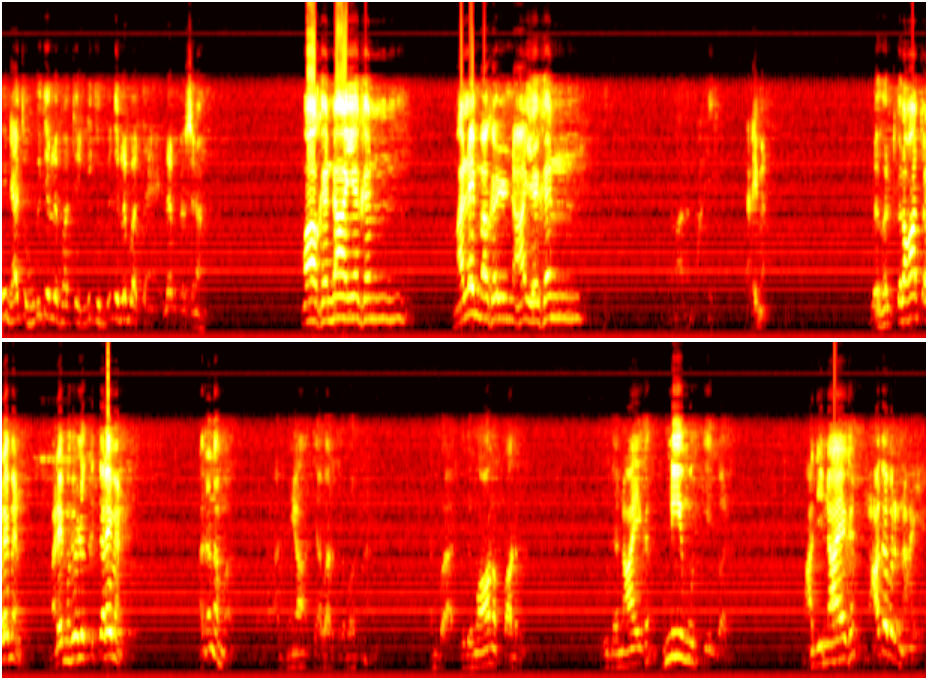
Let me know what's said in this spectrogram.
ஏ நேற்று உடுதல்ல பார்த்தேன் இன்னைக்கு உடுதல்ல பார்த்தேன். எல்லாரும் பேசுறாங்க. மாக நாயகன் மலைமகள் நாயகன். தலைவன் உலகத்துக்கெல்லாம் தலைவன் மலைமகளுக்கு தலைவன் அதான் நம்ம அருமையா தேவாரத்தில் ரொம்ப அற்புதமான பாடல் பூதநாயகன் புண்ணியமூர்த்தி என்பார். மாதிநாயகன் மாதவர் நாயகன்.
